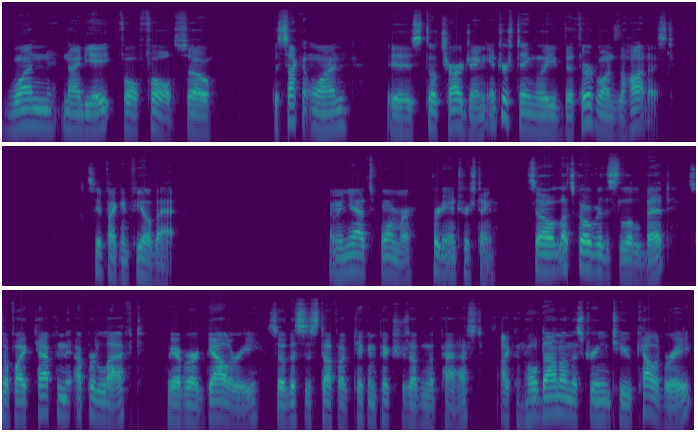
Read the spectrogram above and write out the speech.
198 full full. So the second one is still charging. Interestingly, the third one's the hottest. Let's see if I can feel that. I mean, yeah, it's warmer. Pretty interesting. So let's go over this a little bit. So if I tap in the upper left, we have our gallery. So this is stuff I've taken pictures of in the past. I can hold down on the screen to calibrate.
